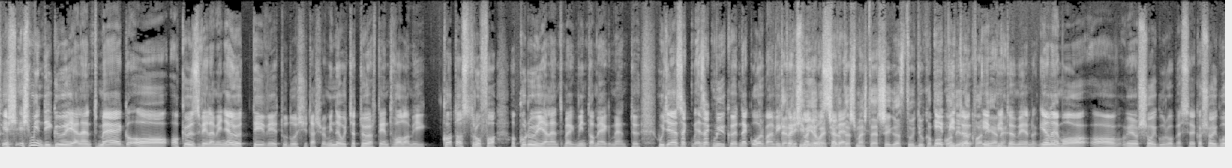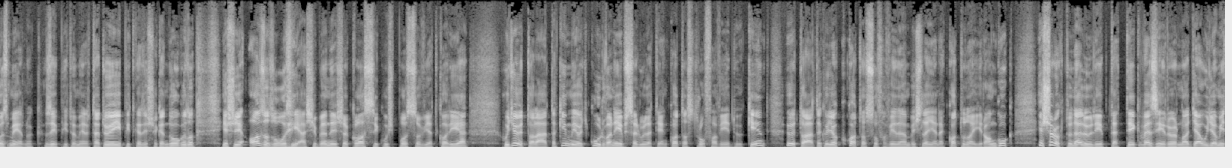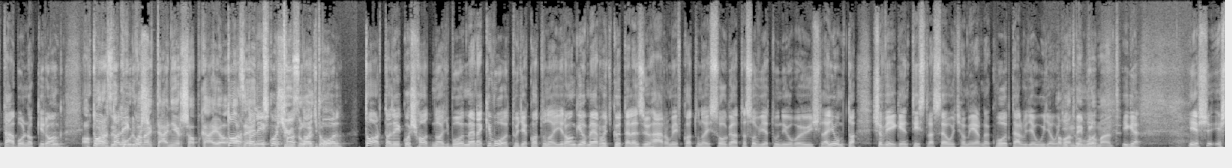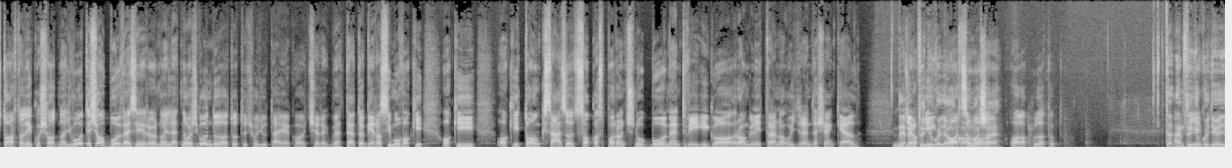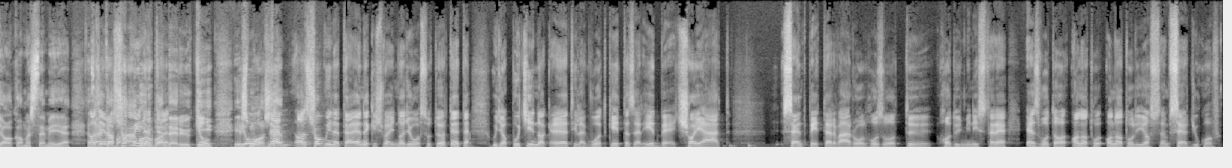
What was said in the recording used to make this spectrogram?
és, és mindig ő jelent meg a, a közvélemény előtt, TV tudósításban, minden, hogyha történt valami katasztrófa, akkor ő jelent meg, mint a megmentő. Ugye ezek, ezek működnek, Orbán De Viktor is neki mi a nagyon becsületes mesterség, azt tudjuk? A Bakondinak van ilyen? építőmérnök. Ja nem, a, a, a Sojguról beszélek. A Sojgu az mérnök, az építőmérnök. Tehát ő építkezéseken dolgozott, és ugye az az óriási benne, és a klasszikus posztszovjet karrier, hogy ő találta ki, mi, hogy kurva népszerű lett ilyen katasztrófavédőként, ő találta ki, hogy a katasztrófavédelemben is legyenek katonai rangok, és rögtön előléptették vezérőrnagyjá, ugye ami tábornoki rang. Akkor az ő kurva nagy tányérsapkája, tartalékos hadnagyból tartalékos hadnagyból, mert neki volt ugye katonai rangja, mert hogy kötelező három év katonai szolgálat a Szovjetunióban ő is lenyomta, és a végén tiszt lesz hogyha mérnök voltál, ugye úgy, ahogy itt volt. Igen. És, és tartalékos hadnagy volt, és abból nagy lett. Na most gondolhatod, hogy hogy utálják a hadseregbe. Tehát a Gerasimov, aki, aki, aki tank század szakaszparancsnokból ment végig a ranglétrán, ahogy rendesen kell. De ugye, nem tudjuk, hogy alkalmas-e. Alakulatok. Tehát hát nem tudjuk, hogy ő egy alkalmas személye. Ez Azért az sok háborúban derül ki, jó, és jó, most... Nem, az sok mindent, ennek is van egy nagyon hosszú története. Ugye a Putyinnak eredetileg volt 2007-ben egy saját Szentpétervárról hozott hadügyminisztere, ez volt a Anatol, Anatoli, azt hiszem, Szergyukov.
